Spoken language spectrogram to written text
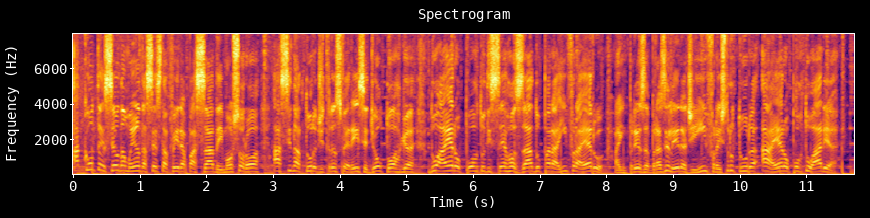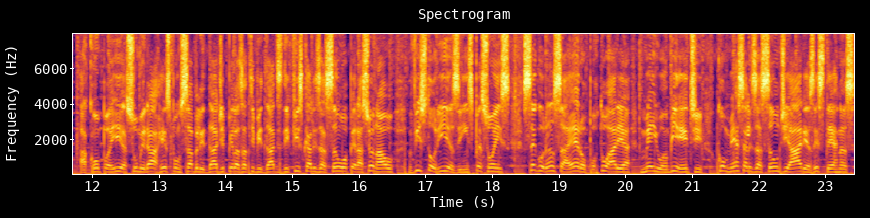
Aconteceu na manhã da sexta-feira passada em Mossoró a assinatura de transferência de outorga do aeroporto de Ser Rosado para a Infraero, a empresa brasileira de infraestrutura aeroportuária. A companhia assumirá a responsabilidade pelas atividades de fiscalização operacional, vistorias e inspeções, segurança aeroportuária, meio ambiente, comercialização de áreas externas,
